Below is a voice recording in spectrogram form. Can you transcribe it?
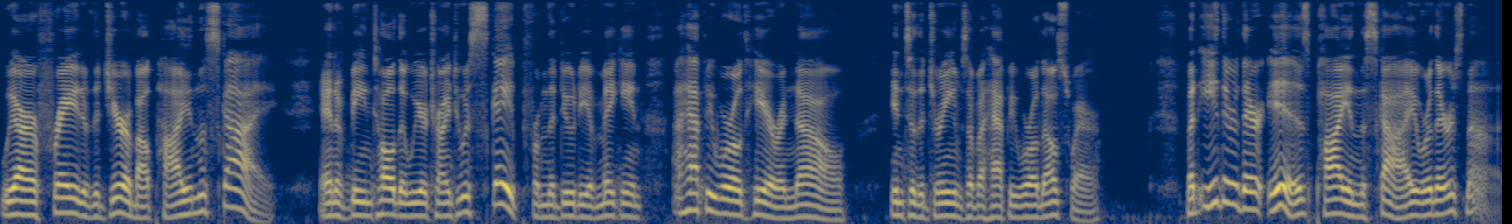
We are afraid of the jeer about pie in the sky and of being told that we are trying to escape from the duty of making a happy world here and now into the dreams of a happy world elsewhere. But either there is pie in the sky or there is not.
